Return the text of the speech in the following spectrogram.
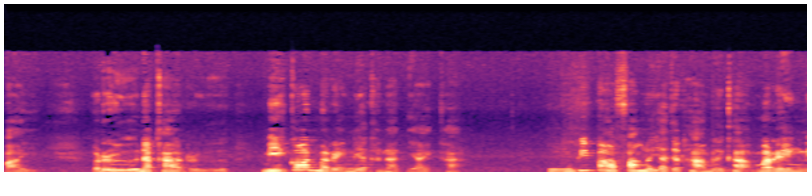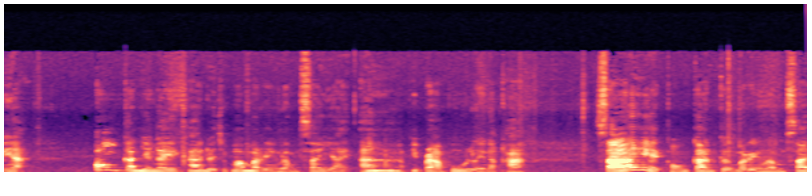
ไป หรือนะคะหรือมีก้อนมะเร็งเนี่ยขนาดใหญ่ค่ะโอ้พี่ปาฟังแล้วอยากจะถามเลยค่ะ มะเร็งเนี่ยป้องกันยังไงคะ โดยเฉพาะมะเร็งลำไส้ใหญ่อ่าพี่ปาพูดเลยนะคะ สาเหตุของการเกิดมะเร็งลำไส้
